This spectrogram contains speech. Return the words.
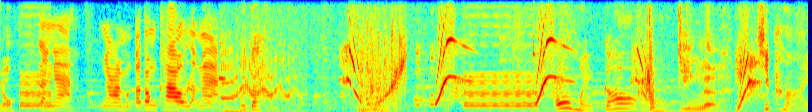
เนาะแล้วไงงานมันก็ต้องเข้าแล้วไงโอ้ my god จริงเหรอ ชิบหาย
